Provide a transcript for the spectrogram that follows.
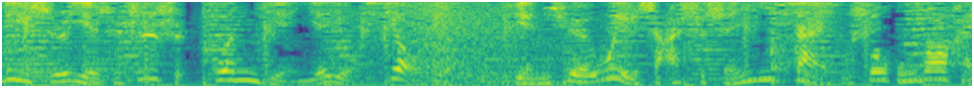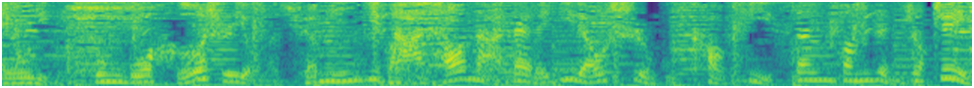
历史也是知识，观点也有笑点。扁鹊为啥是神医？大夫收红包还有理。中国何时有了全民医保？哪朝哪代的医疗事故靠第三方认证？这个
